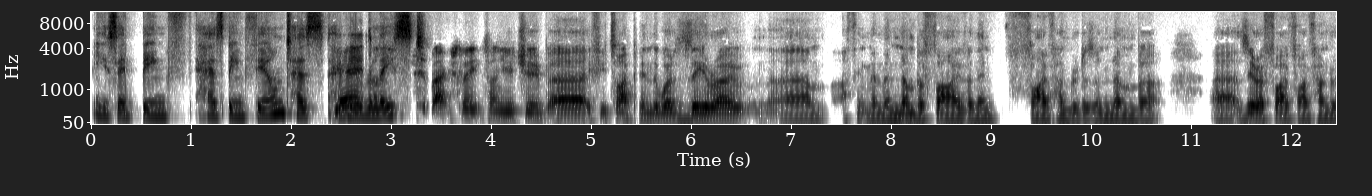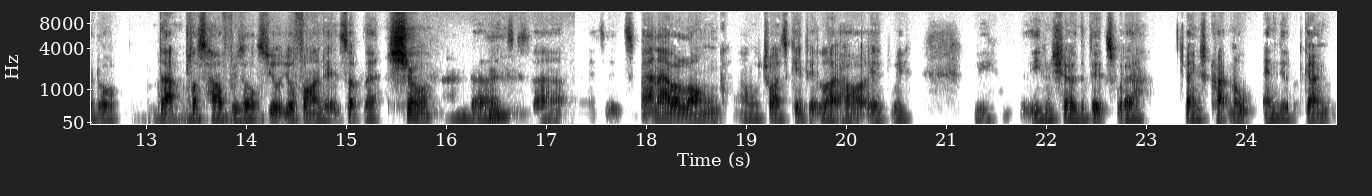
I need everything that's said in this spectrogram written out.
you said being has been filmed. Has have yeah, you released? YouTube, actually. It's on youtube. Uh, if you type in the word zero um, i think then the number five and then 500 as a number uh, zero five 500 or that plus half results you'll, you'll find it. It's up there. Sure. And uh, mm. it's, uh, it's, it's, about an hour long and we'll try to keep it light-hearted. We we even show the bits where James Cracknell ended up going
